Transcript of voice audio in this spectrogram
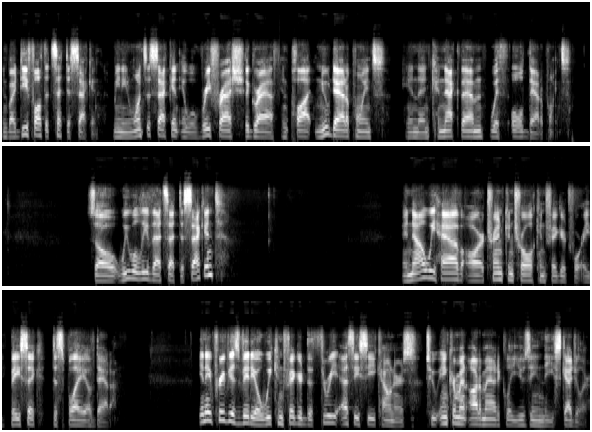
And by default, it's set to second, meaning once a second, it will refresh the graph and plot new data points and then connect them with old data points. So we will leave that set to second. And now we have our trend control configured for a basic display of data. In a previous video, we configured the three SEC counters to increment automatically using the scheduler.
